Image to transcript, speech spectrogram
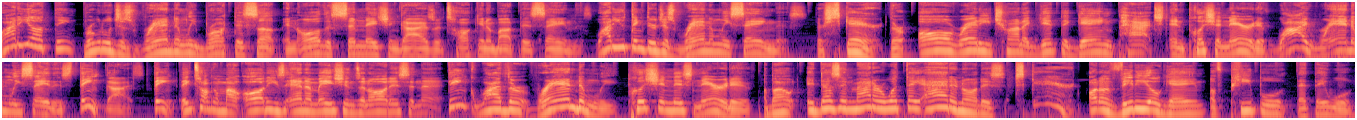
Why do y'all think Brutal just randomly brought this up and all the Sim Nation guys are talking about this, saying this? Why do you think they're just randomly saying this? They're scared. They're already trying to get the game patched and push a narrative. Why randomly say this? Think, guys. Think. They talking about all these animations and all this and that. Think why they're randomly pushing this narrative about it doesn't matter what they add and all this. scared. On a video game of people that they will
